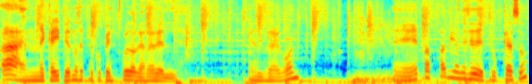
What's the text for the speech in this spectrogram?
Ah, me caí, pero no se preocupen. Puedo agarrar el, el dragón. Eh, papá, ¿vieron ese de trucazo?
